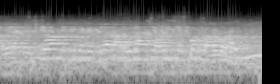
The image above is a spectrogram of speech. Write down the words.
A ver, atención, si tiene que quedar la ambulancia, avisen por favor.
